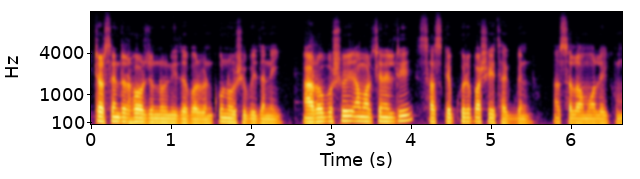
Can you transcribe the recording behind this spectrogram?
স্টার সেন্টার হওয়ার জন্য নিতে পারবেন, কোনো অসুবিধা নেই। আর অবশ্যই আমার চ্যানেলটি সাবস্ক্রাইব করে পাশেই থাকবেন। আসসালামু আলাইকুম।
